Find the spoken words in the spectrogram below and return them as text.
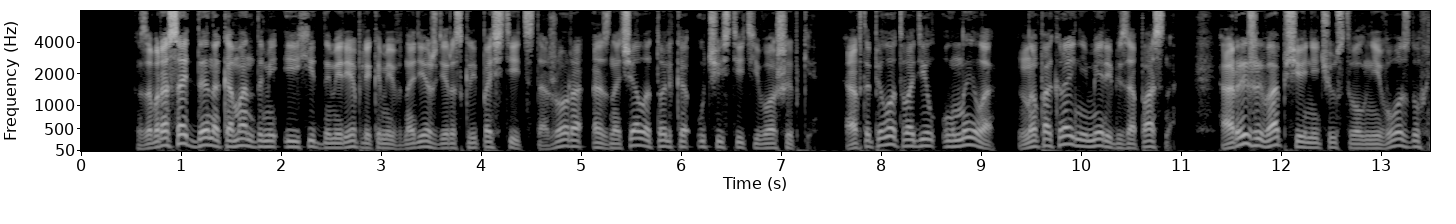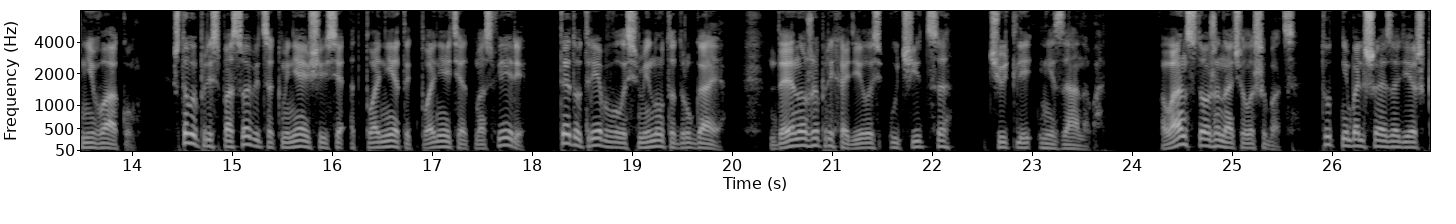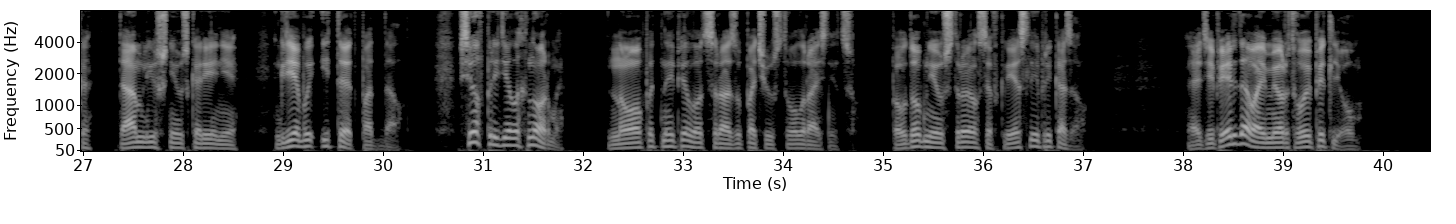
Забросать Дэна командами и ехидными репликами в надежде раскрепостить стажера означало только участить его ошибки. Автопилот водил уныло, но, по крайней мере, безопасно. А Рыжий вообще не чувствовал ни воздух, ни вакуум. Чтобы приспособиться к меняющейся от планеты к планете атмосфере, Теду требовалась минута-другая. Дэну уже приходилось учиться чуть ли не заново. Ланс тоже начал ошибаться. Тут небольшая задержка, там лишнее ускорение, где бы и Тед поддал. Все в пределах нормы. Но опытный пилот сразу почувствовал разницу. Поудобнее устроился в кресле и приказал. «А теперь давай мертвую петлю».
